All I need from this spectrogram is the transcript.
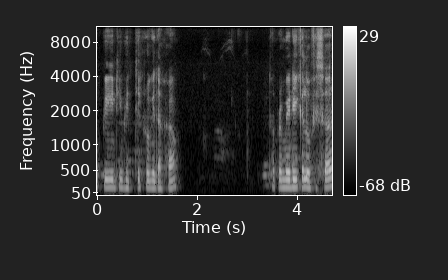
ওপিডি ভিত্তিক রোগী দেখা। তারপরে মেডিকেল অফিসার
